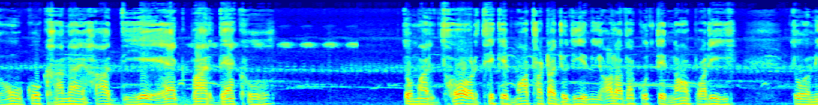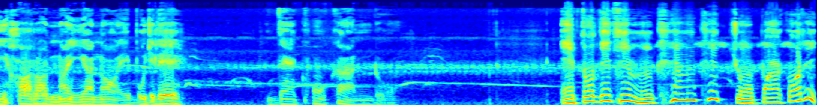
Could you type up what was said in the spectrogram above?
নৌকোখানায় হাত দিয়ে একবার দেখো। তোমার ধর থেকে মাথাটা যদি আমি আলাদা করতে না পারি, তো আমি হারা নাইয়া নয়, বুঝলে? দেখো কাণ্ড। এত দেখি মুখে মুখে চোপা করে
